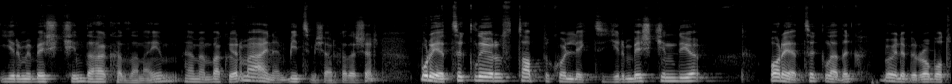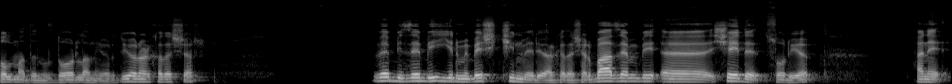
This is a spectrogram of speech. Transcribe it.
25 kin daha kazanayım. Hemen bakıyorum. Ha, aynen bitmiş arkadaşlar. Buraya tıklıyoruz. Tap to collect 25 kin diyor. Oraya tıkladık. Böyle bir robot olmadığınız doğrulanıyor diyor arkadaşlar. Ve bize bir 25 kin veriyor arkadaşlar. Bazen bir e, şey de soruyor. Hani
